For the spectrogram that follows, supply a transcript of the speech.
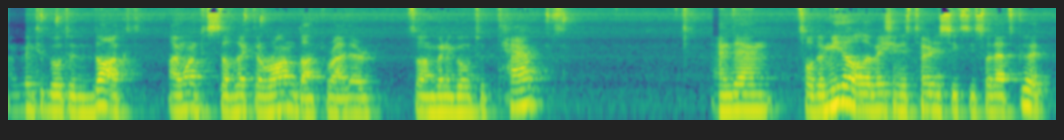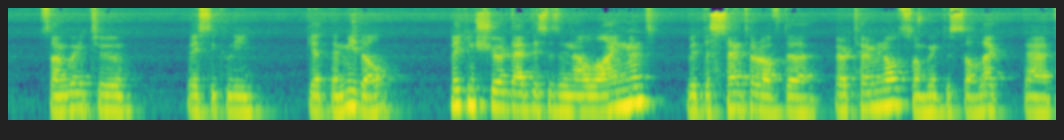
I'm going to go to the duct. I want to select the run duct rather. So I'm going to go to tabs and then so the middle elevation is 3060 so that's good so I'm going to basically get the middle making sure that this is in alignment with the center of the air terminal so I'm going to select that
